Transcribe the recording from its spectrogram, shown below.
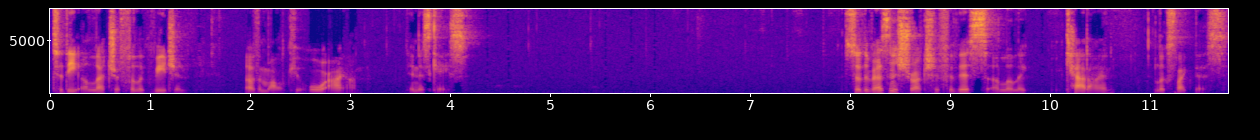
to the electrophilic region of the molecule, or ion in this case. So the resonance structure for this allylic cation looks like this.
